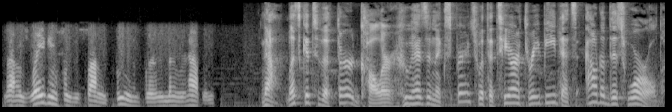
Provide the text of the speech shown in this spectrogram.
And I was waiting for the sonic boom, but it never happened. Now, let's get to the third caller who has an experience with a TR3B that's out of this world.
